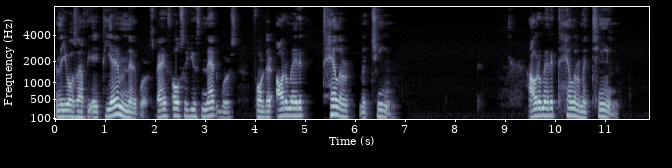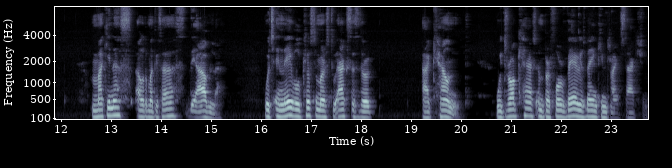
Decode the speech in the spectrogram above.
And then you also have the ATM networks. Banks also use networks for their automated teller machine. Automated teller machine. Máquinas automatizadas de habla, which enable customers to access their account, withdraw cash, and perform various banking transactions.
